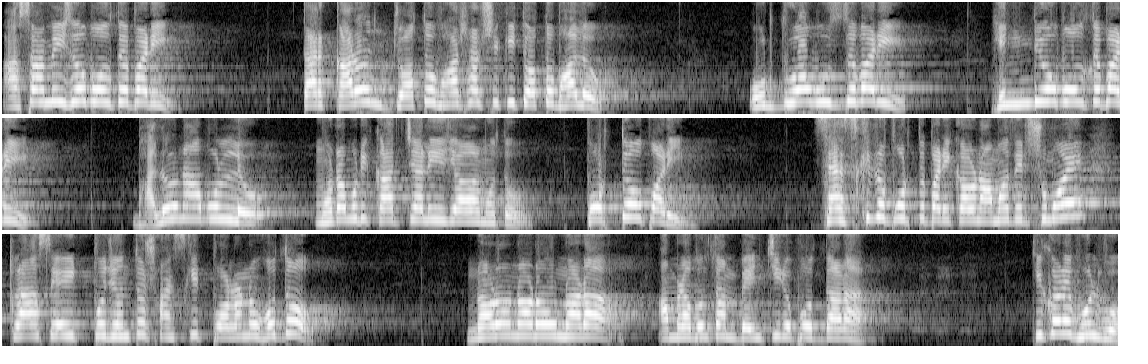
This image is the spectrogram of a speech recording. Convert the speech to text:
আসামিজও বলতে পারি। তার কারণ যত ভাষা শিখি তত ভালো। উর্দুও বুঝতে পারি, হিন্দিও বলতে পারি। ভালো না বললেও মোটামুটি কাজ চালিয়ে যাওয়ার মতো পড়তেও পারি। সংস্কৃতও পড়তে পারি, কারণ আমাদের সময় ক্লাস এইট পর্যন্ত সংস্কৃত পড়ানো হতো। নর নর নাড়া, আমরা বলতাম বেঞ্চির ওপর দাঁড়া। কী করে ভুলবো?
